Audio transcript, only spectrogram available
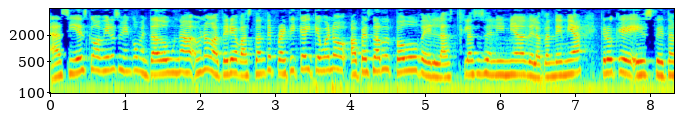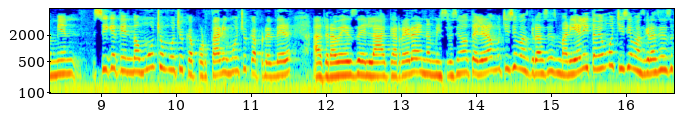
Así es, como bien nos habían comentado, una, una materia bastante práctica y que bueno, a pesar de todo de las clases en línea de la pandemia, creo que este también sigue teniendo mucho, mucho que aportar y mucho que aprender a través de la carrera en administración hotelera. Muchísimas gracias, Mariel, y también muchísimas gracias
